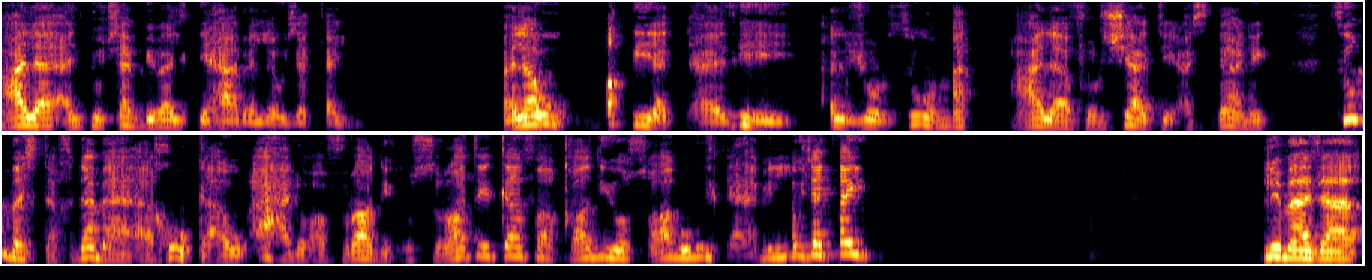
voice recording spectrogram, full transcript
على أن تسبب التهاب اللوزتين. فلو بقيت هذه الجرثومة على فرشاة أسنانك ثم استخدمها أخوك أو أحد أفراد أسرتك فقد يصاب بالتهاب اللوزتين. لماذا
